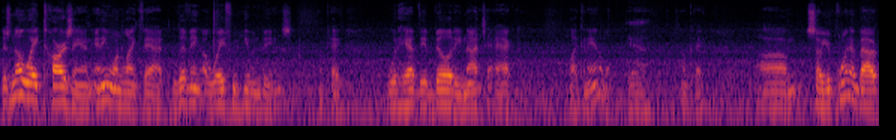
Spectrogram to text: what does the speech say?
there's no way Tarzan, anyone like that, living away from human beings, okay, would have the ability not to act like an animal. Yeah. Okay, um, so your point about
